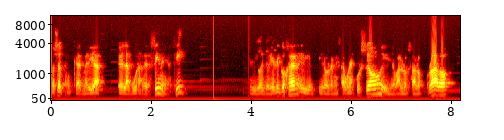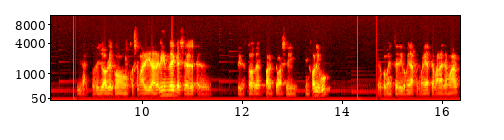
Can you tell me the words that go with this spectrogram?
No sepan que Almería es la cuna del cine aquí. Y digo, yo voy a coger y, organizar una excursión y llevarlos a los poblados. Entonces yo hablé con José María del Inde, que es el, director del Parque Basi en Hollywood. Le comenté, digo, mira, José María, te van a llamar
